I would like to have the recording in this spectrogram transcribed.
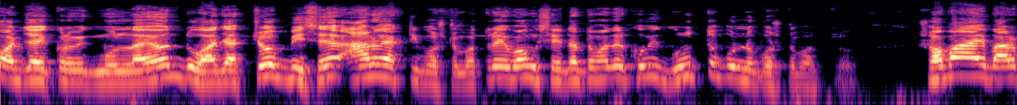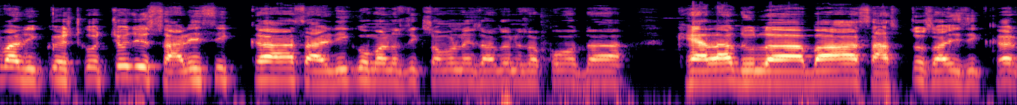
পর্যায়ক্রমিক মূল্যায়ন দু হাজার চব্বিশের আরও একটি প্রশ্নপত্র এবং সেটা তোমাদের খুবই গুরুত্বপূর্ণ প্রশ্নপত্র। সবাই বারবার রিকোয়েস্ট করছ যে শারীর শিক্ষা, শারীরিক ও মানসিক সমন্বয় সাধনে সক্ষমতা, খেলাধুলা বা স্বাস্থ্য শারী শিক্ষার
